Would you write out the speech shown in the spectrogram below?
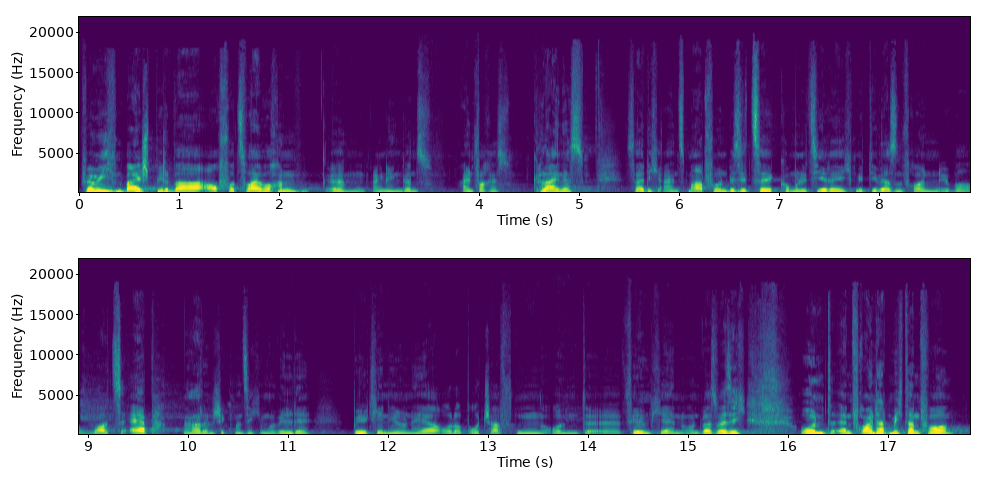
Für mich ein Beispiel war auch vor zwei Wochen ähm, eigentlich ein ganz einfaches, kleines. Seit ich ein Smartphone besitze, kommuniziere ich mit diversen Freunden über WhatsApp. Ja, dann schickt man sich immer wilde Bildchen hin und her oder Botschaften und äh, Filmchen und was weiß ich. Und ein Freund hat mich dann vor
